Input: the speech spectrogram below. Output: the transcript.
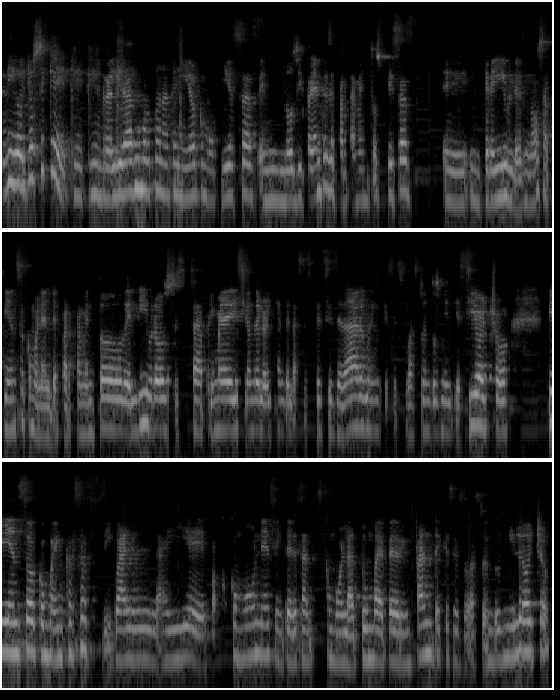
digo, yo sé que, que, que en realidad Morton ha tenido como piezas en los diferentes departamentos, piezas eh, increíbles, ¿no? O sea, pienso como en el departamento de libros, esta primera edición del origen de las especies de Darwin que se subastó en 2018. Pienso como en cosas igual ahí eh, poco comunes e interesantes como la tumba de Pedro Infante que se subastó en 2008.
